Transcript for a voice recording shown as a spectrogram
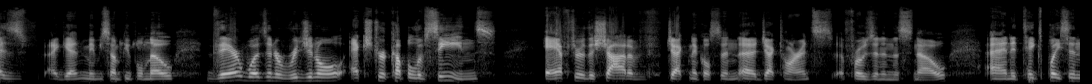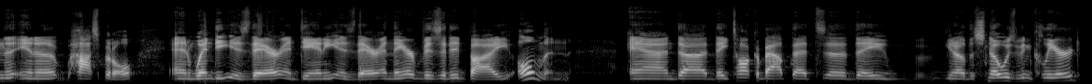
as again, maybe some people know, there was an original extra couple of scenes after the shot of Jack Nicholson, uh, Jack Torrance, uh, frozen in the snow, and it takes place in the, in a hospital and Wendy is there, and Danny is there, and they are visited by Ullman, and uh, they talk about that uh, they, you know, the snow has been cleared,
